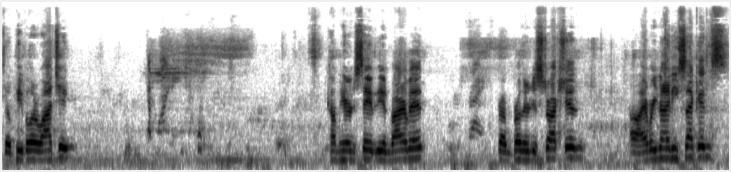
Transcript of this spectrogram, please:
so people are watching. Good morning. Come here to save the environment Right. from further destruction. Uh, every 90 seconds,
